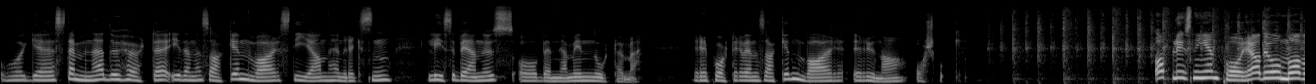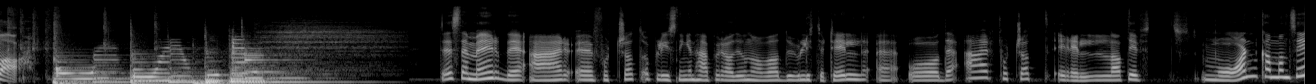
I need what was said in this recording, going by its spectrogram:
Og eh, stemmene du hørte i denne saken, var Stian Henriksen, Lise Benus og Benjamin Nordtømme. Reporter i denne saken var Runa Årskog. Opplysningen på Radio Nova. Det stemmer. Det er eh, fortsatt opplysningen her på Radio Nova du lytter til. eh, Og det er fortsatt relativt morgen, kan man si.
